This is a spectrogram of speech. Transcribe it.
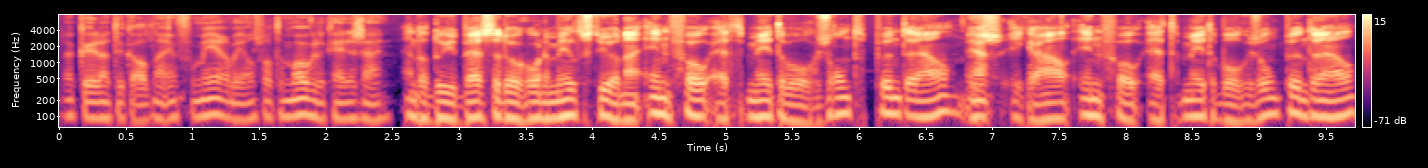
dan kun je natuurlijk altijd naar informeren bij ons wat de mogelijkheden zijn. En dat doe je het beste door gewoon een mail te sturen naar info.metabolgezond.nl. Dus ja. ik haal info.metabolgezond.nl.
